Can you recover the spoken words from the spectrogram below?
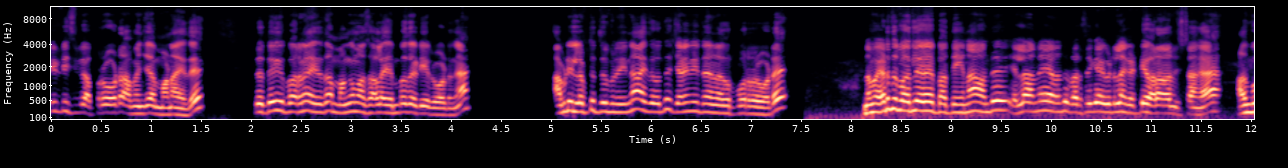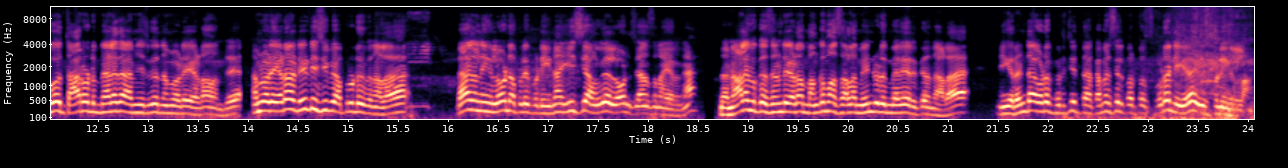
டிடிசிபி அப்ரூவோட அமைஞ்ச மனம் இது. இதை தூக்கி பாருங்க இதுதான் மங்கம்மா சாலை எண்பது அடி ரோடுங்க. அப்படி லெஃப்ட் திரும்பினீங்கன்னா இது வந்து ஜனநீதி நகர் போகிற ரோடு. நம்ம இடத்து பக்கத்துலேயே பார்த்தீங்கன்னா வந்து எல்லாமே வந்து வரிசைக்காக வீடெல்லாம் கட்டி வர ஆரம்பிச்சிட்டாங்க. அதுபோது தார் ரோடு மேலே தான் அமைஞ்சிருக்கு நம்மளுடைய இடம் வந்து. நம்மளோட இடம் டிடிசிபி அப்ரூவ் இருக்கனால பேங்க்ல நீங்கள் லோன் அப்ளை பண்ணீங்கன்னா ஈஸியாக அவங்களே லோன் சாங்ஷன் ஆயிருங்க. இந்த நாலே முக்கால் சென்ட் இடம் மங்கம்மா சாலை மெயின் ரோடு மேலே இருக்கிறதுனால நீங்கள் ரெண்டா கூட பிரித்து கமர்ஷியல் பர்பஸ் கூட நீங்கள் யூஸ் பண்ணிக்கலாம்.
